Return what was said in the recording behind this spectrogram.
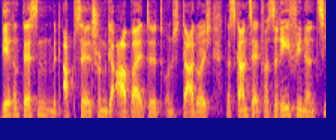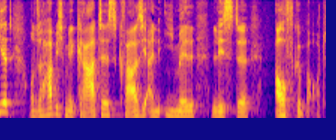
währenddessen mit Upsell schon gearbeitet und dadurch das Ganze etwas refinanziert. Und so habe ich mir gratis quasi eine E-Mail-Liste aufgebaut.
